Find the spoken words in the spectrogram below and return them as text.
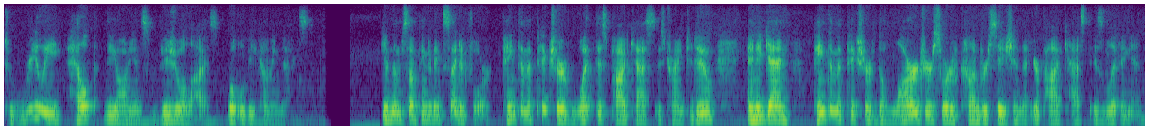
to really help the audience visualize what will be coming next. Give them something to be excited for. Paint them a picture of what this podcast is trying to do. And again, paint them a picture of the larger sort of conversation that your podcast is living in.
